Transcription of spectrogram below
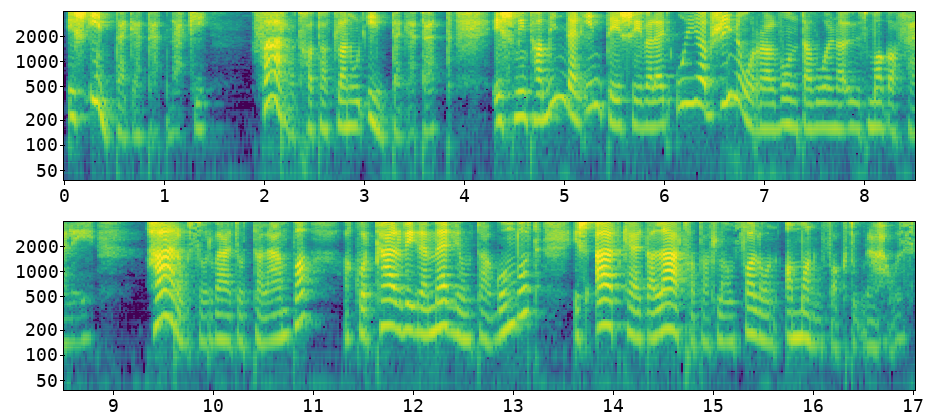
és integetett neki. Fáradhatatlanul integetett, és mintha minden intésével egy újabb zsinórral vonta volna őt maga felé. Háromszor váltott a lámpa, akkor Kál végre megnyomta a gombot, és átkelt a láthatatlan falon a manufaktúrához.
